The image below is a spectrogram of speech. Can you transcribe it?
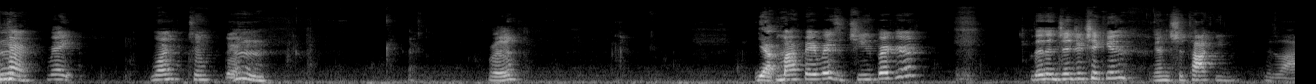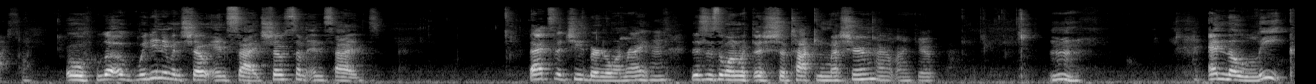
Okay, right. One, two, three. Mm. Really? Yeah. My favorite is a cheeseburger, then the ginger chicken, and shiitake is the last one. Oh, look, we didn't even show inside. Show some insides. That's the cheeseburger one, right? Mhm. This is the one with the shiitake mushroom. I don't like it. Mm. And the leek.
